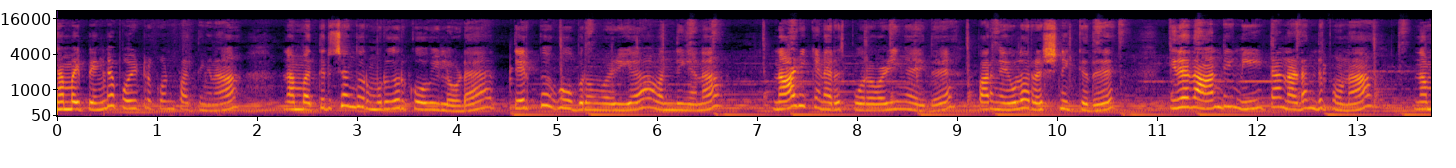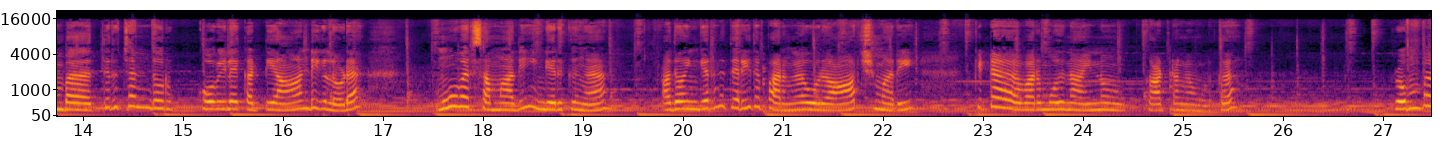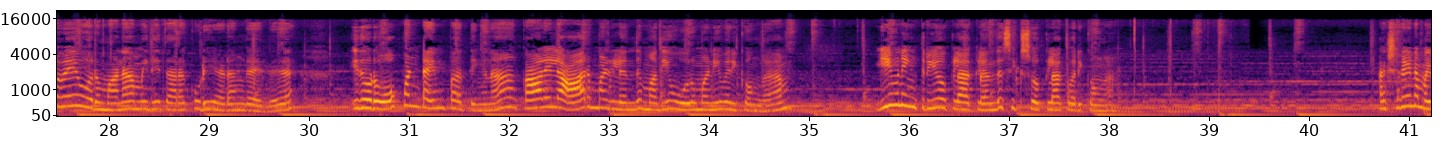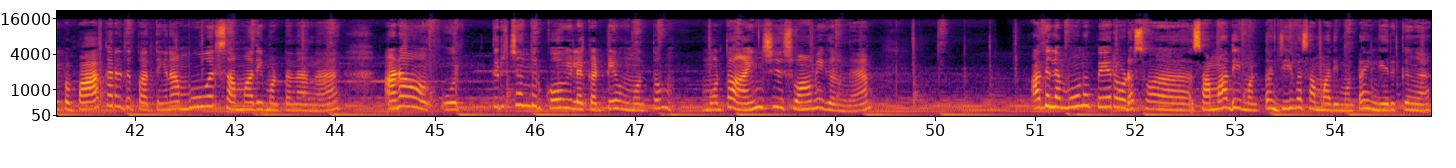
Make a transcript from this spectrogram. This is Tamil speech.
நம்ம இப்போ எங்கே போயிட்டுருக்கோம்னு பார்த்தீங்கன்னா நம்ம திருச்செந்தூர் முருகர் கோவிலோட தெற்கு கோபுரம் வழியாக வந்தீங்கன்னா நாழிக்கிணறு போகிற வழிங்க இது. பாருங்கள் எவ்வளோ ரஷ் நிற்குது இதை தாண்டி நீட்டாக நடந்து போனால் நம்ம திருச்செந்தூர் கோவிலை கட்டிய ஆண்டிகளோட மூவர் சமாதி இங்கே இருக்குங்க. அதோ இங்கேருந்து தெரியுது பாருங்கள் ஒரு ஆர்ச் மாதிரி. கிட்ட வரும்போது நான் இன்னும் காட்டுறேங்க உங்களுக்கு. ரொம்பவே ஒரு மன அமைதி தரக்கூடிய இடங்க இது. இதோட ஓப்பன் டைம் பார்த்தீங்கன்னா காலையில் ஆறு மணிலேருந்து மதியம் ஒரு மணி வரைக்குங்க. ஈவினிங் த்ரீ ஓ கிளாக்லேருந்து சிக்ஸ் ஓ கிளாக் வரைக்குங்க. ஆக்சுவலி நம்ம இப்போ பார்க்குறது பார்த்தீங்கன்னா மூவர் சமாதி மட்டும்தாங்க. ஆனால் ஒரு திருச்செந்தூர் கோவிலை கட்டியவங்க மொத்தம் மொத்தம் அஞ்சு சுவாமிகள்ங்க. அதில் மூணு பேரோட சமாதி மட்டும் ஜீவ சமாதி மட்டும் இங்கே இருக்குங்க.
